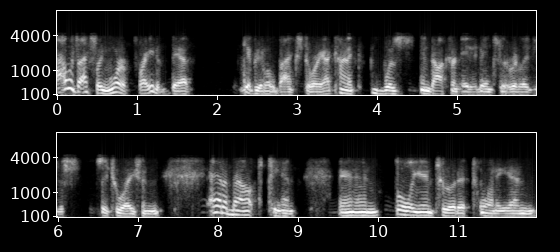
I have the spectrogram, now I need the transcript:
I was actually more afraid of death. Give you a little backstory. I kind of was indoctrinated into the religious situation at about 10 and fully into it at 20. And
